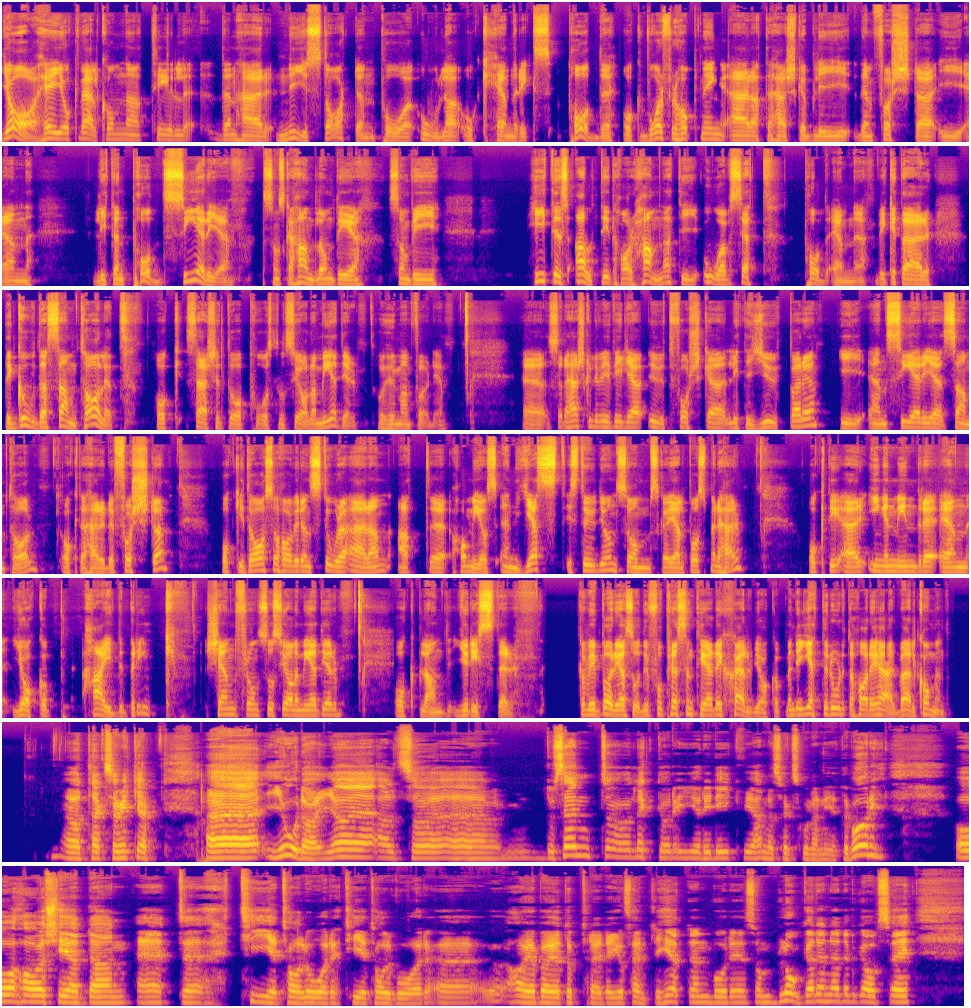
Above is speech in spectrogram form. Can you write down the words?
Ja, hej och välkomna till den här nystarten på Ola och Henriks podd. Och vår förhoppning är att det här ska bli den första i en liten poddserie som ska handla om det som vi hittills alltid har hamnat i oavsett poddämne, vilket är det goda samtalet och särskilt då på sociala medier och hur man för det. Eh, så det här skulle vi vilja utforska lite djupare i en serie samtal. Och det här är det första. Och idag så har vi den stora äran att eh, ha med oss en gäst i studion som ska hjälpa oss med det här. Och det är ingen mindre än Jakob Heidbrink, känd från sociala medier och bland jurister. Ska vi börja så? Du får presentera dig själv, Jakob, men det är jätteroligt att ha dig här. Välkommen! Ja, tack så mycket. Uh, jo då, jag är alltså uh, docent och lektor i juridik vid Handelshögskolan i Göteborg. Och har sedan ett uh, tiotal år, 10-12 år, uh, har jag börjat uppträda i offentligheten, både som bloggare när det begav sig,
